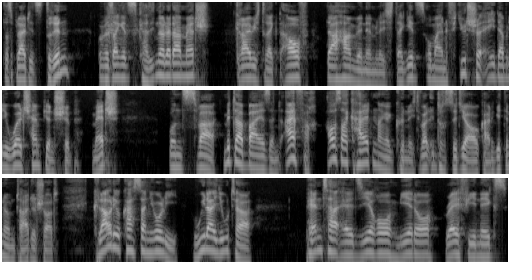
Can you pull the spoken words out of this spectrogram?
das bleibt jetzt drin. Und wir sagen jetzt Casino-Leather-Match, greife ich direkt auf. Da haben wir nämlich, da geht es um ein Future AW World Championship Match. Und zwar mit dabei sind einfach außer Kalten angekündigt, weil interessiert ja auch keinen, geht ja nur um Title Shot. Claudio Castagnoli, Wheeler Utah, Penta El Zero, Miedo, Ray Phoenix,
